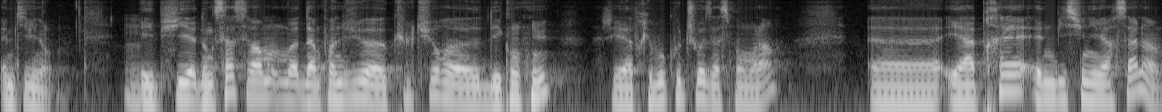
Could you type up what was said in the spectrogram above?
MTV, non. Mm. Et puis, donc, ça, c'est vraiment d'un point de vue culture des contenus. J'ai appris beaucoup de choses à ce moment-là. Euh, et après NBC Universal,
